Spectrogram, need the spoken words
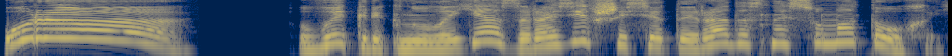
«Ура!» — выкрикнула я, заразившись этой радостной суматохой,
